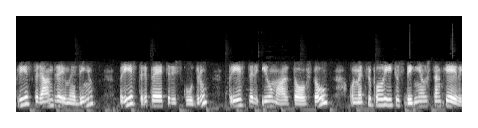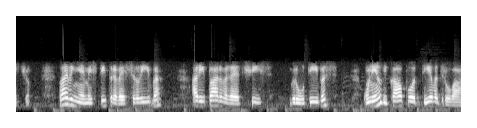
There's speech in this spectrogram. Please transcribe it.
priesteri Andreju Mediņu, priesteri Pēteri Skudru, priesteri Ilmāru Tolstovu un metropolītu Zbigņevu Stankēviču. Lai viņiem ir stipra veselība, arī pārvarēt šīs grūtības un ilgi kalpot Dieva druvā.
